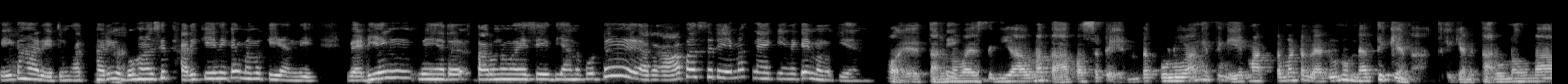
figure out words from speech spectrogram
ඒක හරි. එතුමත් හරි ඔබ වහන්සේත් හරි කියන එකයි මම කියන්නේ. වැඩියෙන් මේ අර තරුණ වයසේදී යනකොට අර ආපස්සට එමක් නැහැ කියන එකයි මම කියන්නේ. ඒ තරුණ වයසේ ගියා වුණත් ආපස්සට එන්න පුළුවන්. ඉතින් ඒ මට්ටමට වැඩුණු නැති කෙනා. ඒ කියන්නේ තරුණ වුණා,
